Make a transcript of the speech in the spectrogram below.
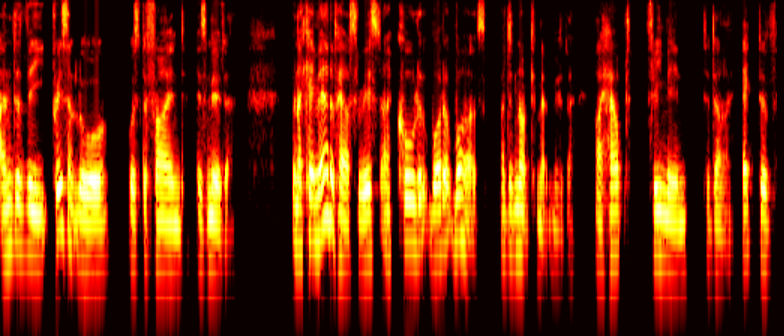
under the present law was defined as murder. When I came out of house arrest, I called it what it was. I did not commit murder. I helped three men to die, active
